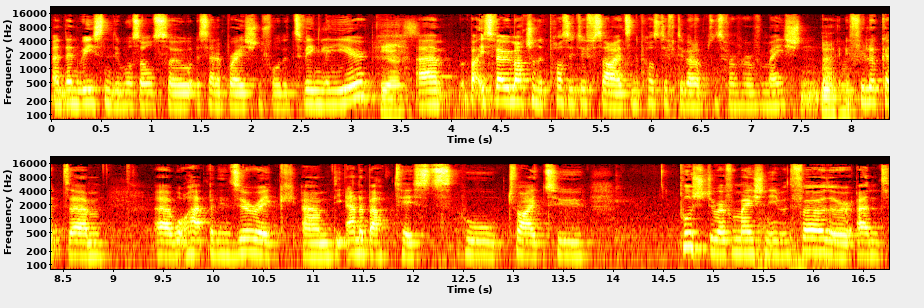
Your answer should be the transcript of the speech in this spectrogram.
and then recently was also a celebration for the Zwingli year. Yes. Um, but it's very much on the positive sides and the positive developments for Reformation. But Mhm. If you look at um, uh, what happened in Zurich, um, the Anabaptists who tried to push the Reformation even further and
